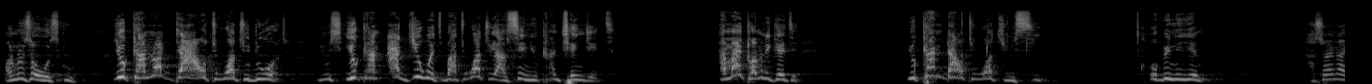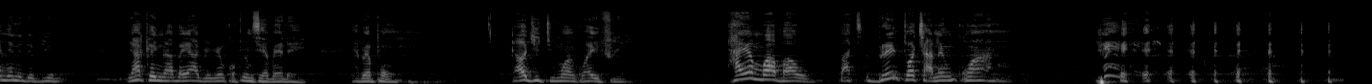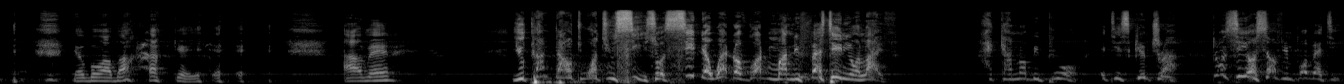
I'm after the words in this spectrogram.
also school. You cannot doubt what you do. What you, you can argue it, but what you have seen, you can't change it. Am I communicating? You can't doubt what you see. Obini yem. Asɔre na nyɛ the de Ya Yaka nyina bɛyɛ adwene nkɔpem sɛ yɛbɛyɛ dɛ yɛbɛpɔn. Ka ogye tu mu ankɔ ayɛ firi. Ayɛ mbɔ aba o, but brain torture ne nko ano. Yɛbɔ aba kora nkɛyɛ. Amen. You can't doubt what you see. So see the word of God manifesting in your life. I cannot be poor. It is scriptural. Don't see yourself in poverty.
